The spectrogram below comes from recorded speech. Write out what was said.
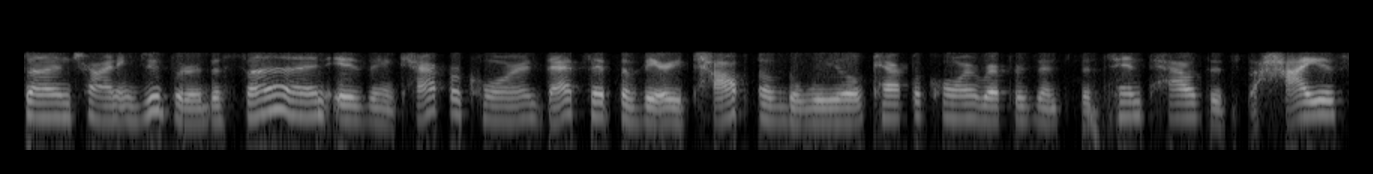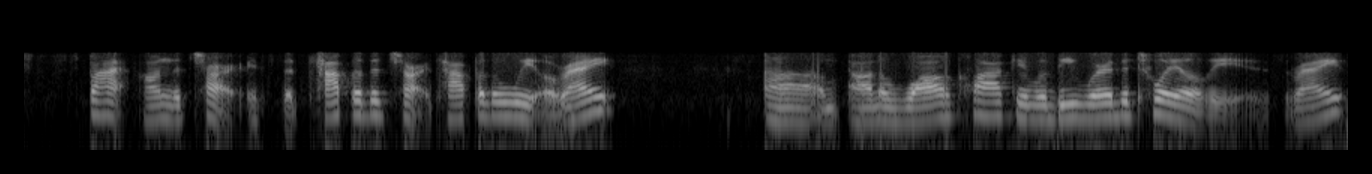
sun trining Jupiter. The sun is in Capricorn. That's at the very top of the wheel. Capricorn represents the 10th house. It's the highest spot on the chart. It's the top of the chart, top of the wheel, right? Um, on a wall clock, it would be where the 12 is, right?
